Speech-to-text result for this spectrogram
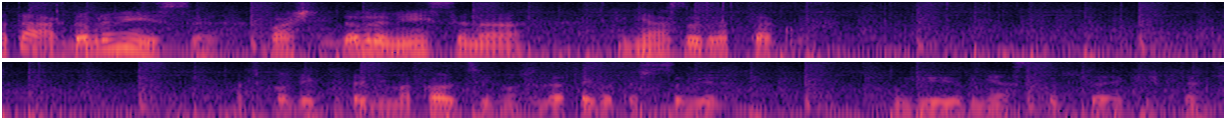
No tak, dobre miejsce. Właśnie, dobre miejsce na gniazdo dla ptaków. Aczkolwiek tutaj nie ma kolcy i może dlatego też sobie mówiły gniazdko tutaj jakieś ptaki.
